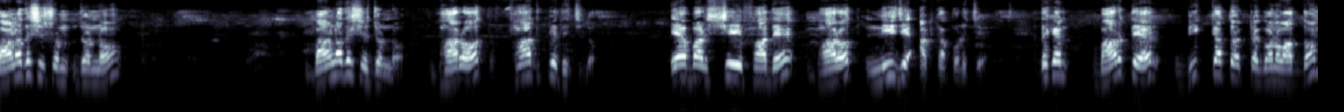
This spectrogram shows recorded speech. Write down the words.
বাংলাদেশের জন্য বাংলাদেশের জন্য ভারত ফাঁদ পেতেছিল। এবার সেই ফাঁদে ভারত নিজে আটকা পড়েছে। দেখেন, ভারতের বিখ্যাত একটা গণমাধ্যম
